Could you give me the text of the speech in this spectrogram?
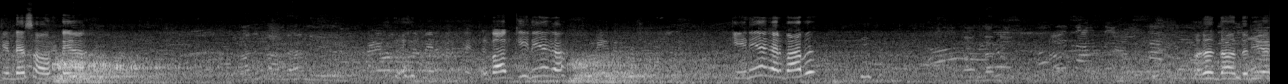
ਕਿੰਨੇ ਸੌਫਟ ਆ। ਬਾਬ ਕੀ ਨਹੀਂ ਹੈਗਾ? ਕੀ ਨਹੀਂ ਹੈਗਾ ਬਾਬ? ਉਹਦਾ ਦੰਦ ਨਹੀਂ ਹੈ।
